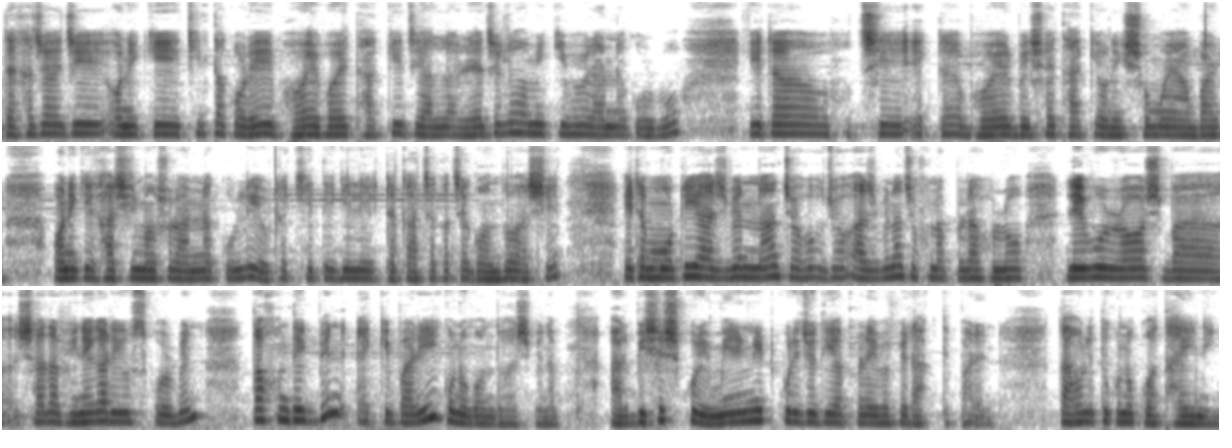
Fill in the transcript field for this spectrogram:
দেখা যায় যে অনেকে চিন্তা করে, ভয়ে ভয়ে থাকে যে, আল্লাহ, রেজেলো, আমি কীভাবে রান্না করব? এটা হচ্ছে একটা ভয়ের বিষয় থাকে। অনেক সময় আবার অনেকে খাসির মাংস রান্না করলে ওটা খেতে গেলে একটা কাঁচা কাঁচা গন্ধ আসে। এটা মোটেই আসবেন না আসবে না। যখন আপনারা হলো লেবুর রস বা সাদা ভিনেগার ইউজ করবেন, তখন দেখবেন একেবারেই কোনো গন্ধ আসবে না। আর বিশেষ করে মেরিনেট করে যদি আপনারা এভাবে রাখতে পারেন, তাহলে তো কোনো কথাই নেই।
